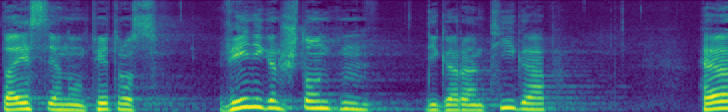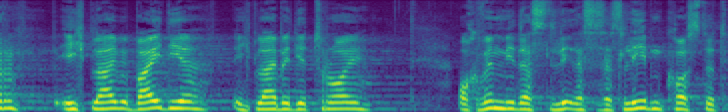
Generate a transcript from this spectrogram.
Da ist ja nun Petrus wenigen Stunden die Garantie gab, Herr, ich bleibe bei dir, ich bleibe dir treu, auch wenn mir das, das, das Leben kostet.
